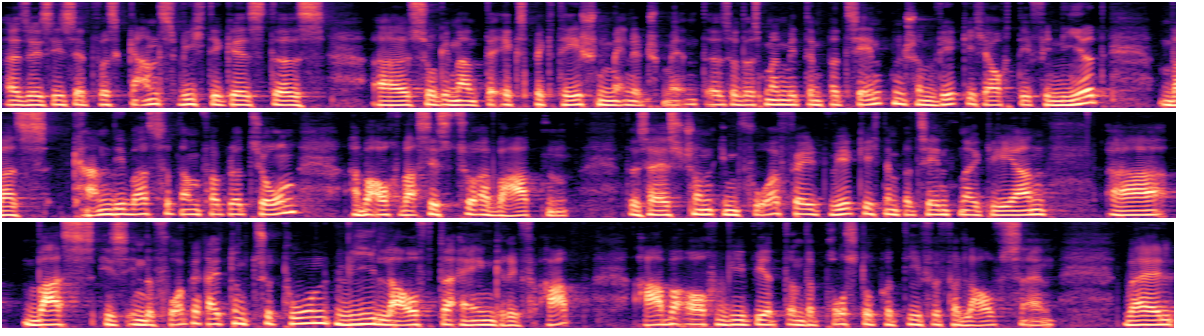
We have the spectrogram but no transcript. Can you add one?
Also es ist etwas ganz Wichtiges, das äh, sogenannte Expectation Management. Also dass man mit dem Patienten schon wirklich auch definiert, was kann die Wasserdampfablation, aber auch was ist zu erwarten. Das heißt, schon im Vorfeld wirklich dem Patienten erklären, äh, was ist in der Vorbereitung zu tun, wie läuft der Eingriff ab aber auch, wie wird dann der postoperative Verlauf sein. Weil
